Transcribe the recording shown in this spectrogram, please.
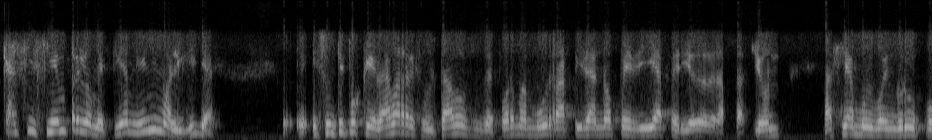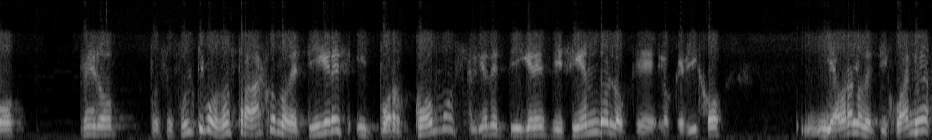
casi siempre lo metía mínimo a liguilla. E-, es un tipo que daba resultados de forma muy rápida, no pedía periodo de adaptación, hacía muy buen grupo, pero pues sus últimos dos trabajos, lo de Tigres y por cómo salió de Tigres diciendo lo que lo que dijo, y ahora lo de Tijuana,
